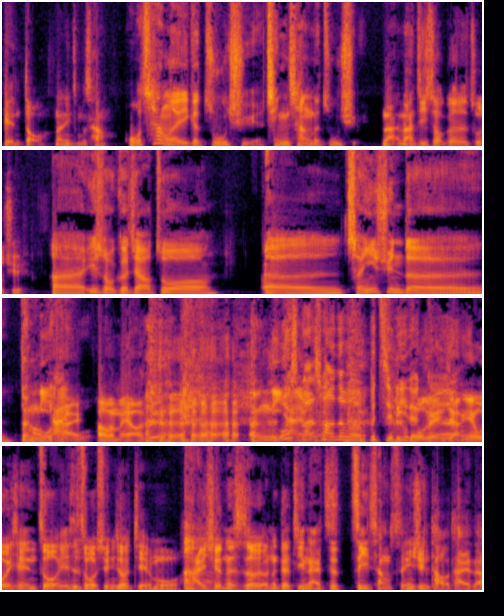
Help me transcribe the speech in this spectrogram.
边斗，那你怎么唱？我唱了一个主曲，清唱的主曲。哪哪几首歌的主曲？呃，一首歌叫做。呃，陈奕迅的《等你爱我》啊，没有，等你爱我。为什么要唱那么不吉利的歌？我跟你讲，因为我以前做也是做选秀节目，海选的时候有那个进来自自己唱陈奕迅淘汰的，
